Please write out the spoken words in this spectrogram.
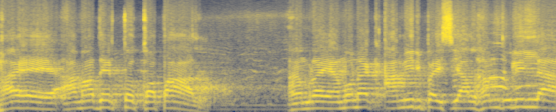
হায়, আমাদের তো কপাল। আমরা এমন এক আমির পাইছি, আলহামদুলিল্লাহ।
